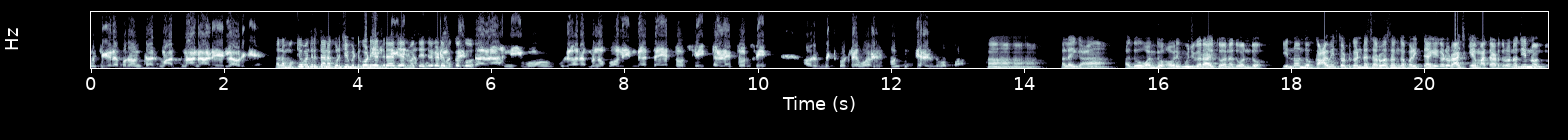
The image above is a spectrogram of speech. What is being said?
ಮುಜುಗರ ಬರುವಂತದ್ ಮಾತು ನಾನು ಆಡೇ ಇಲ್ಲ ಅವ್ರಿಗೆ. ಅಲ್ಲ ಮುಖ್ಯಮಂತ್ರಿ ಸ್ಥಾನ ಕುರ್ಚಿ ಬಿಟ್ಕೊಡಿ ಅಂದ್ರೆ ಅದೇನ್ ಮತ್ತೆ ಎದುರುಗಡೆ ಮುಖಕ್ಕೂ ನೀವು ಉದಾರ ಮನೋಭಾವನೆಯಿಂದ ದಯ ತೋರಿಸಿ ಕರುಣೆ ತೋರಿಸಿ ಅವ್ರಿಗೆ ಬಿಟ್ಕೊಟ್ರೆ ಹೇಳಿದ್ವಪ್ಪ ಹಾ ಹಾ ಹಾ ಹಾ. ಅಲ್ಲ ಈಗ ಅದು ಒಂದು ಅವ್ರಿಗೆ ಮುಜುಗರ ಆಯ್ತು ಅನ್ನೋದು ಒಂದು. ಇನ್ನೊಂದು ಕಾವಿ ತೊಟ್ಕೊಂಡ ಸರ್ವಸಂಘ ಪರಿತ್ಯಾಗಿಗಳು ರಾಜಕೀಯ ಮಾತಾಡಿದ್ರು ಅನ್ನೋದು ಇನ್ನೊಂದು.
